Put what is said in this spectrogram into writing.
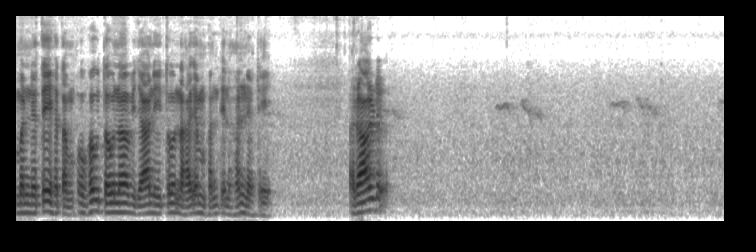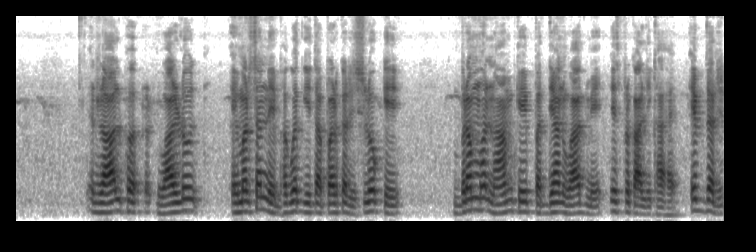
मन्यते हतम। उभौ तौ न विजानीतो नायम हंति न हन्यते। राल्ड राल्फ वाल्डो एमरसन ने भगवत गीता पढ़कर श्लोक के ब्रह्म नाम के पद्यानुवाद में इस प्रकार लिखा है। If the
